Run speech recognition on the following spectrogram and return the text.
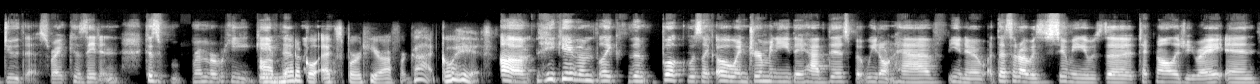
do this, right? Because they didn't. Because remember, he gave a medical expert here. I forgot. Go ahead. Um, he gave him like the book was like, oh, in Germany they have this, but we don't have. You know, that's what I was assuming. It was the technology, right? And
